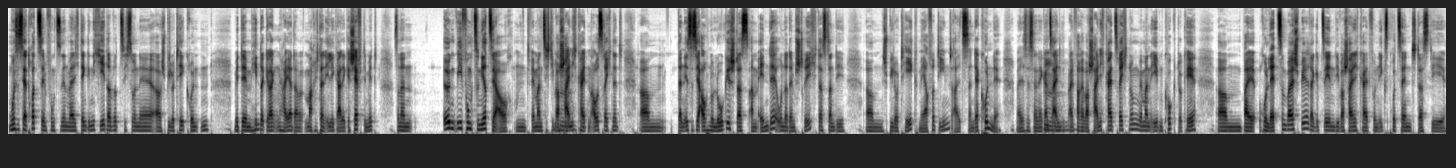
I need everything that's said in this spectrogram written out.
muss es ja trotzdem funktionieren, weil ich denke, nicht jeder wird sich so eine äh, Spielothek gründen mit dem Hintergedanken, ja, da mache ich dann illegale Geschäfte mit, sondern irgendwie funktioniert es ja auch. Und wenn man sich die mhm. Wahrscheinlichkeiten mhm. ausrechnet, ähm, dann ist es ja auch nur logisch, dass am Ende unter dem Strich, dass dann die ähm, Spielothek mehr verdient als dann der Kunde. Weil es ist ja eine ganz mhm. ein, einfache Wahrscheinlichkeitsrechnung, wenn man eben guckt, okay, ähm, bei Roulette zum Beispiel, da gibt es eben die Wahrscheinlichkeit von x Prozent, dass die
